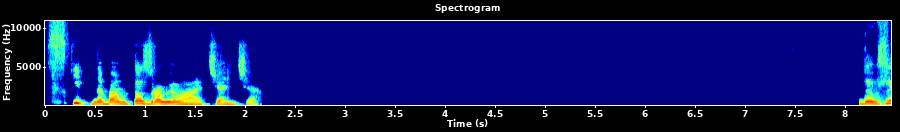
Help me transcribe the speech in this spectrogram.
Skipnę wam to, zrobię małe cięcie. Dobrze,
